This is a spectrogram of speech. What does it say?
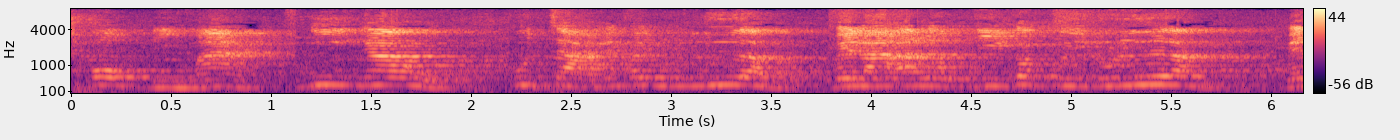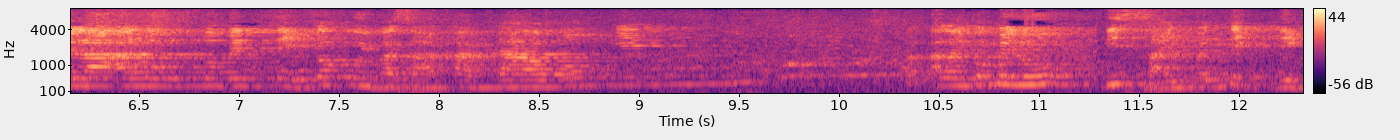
โชคดีมาก งี่เง่าพูดจาไม่ค่อยรู้เรื่อง เวลาอารมณ์ดีก็คุยรู้เรื่อง เวลาอารมณ์โรแมนติกก็คุยภาษาต่างดาวงงยิ้ม อะไรก็ไม่รู้นิสัยเหมือนเด็ก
